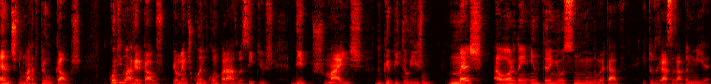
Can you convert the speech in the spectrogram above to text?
antes domado pelo caos. Continua a haver caos, pelo menos quando comparado a sítios ditos mais do capitalismo, mas a ordem entranhou-se no mundo do mercado. E tudo graças à pandemia.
